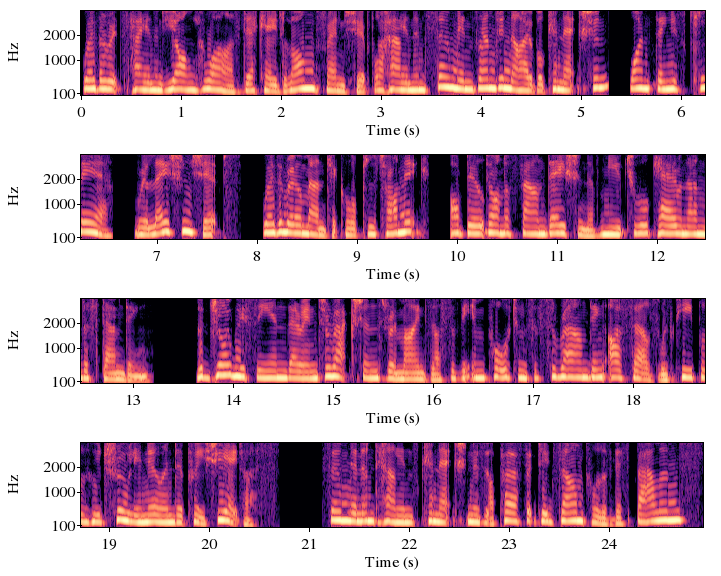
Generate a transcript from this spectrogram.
whether it's Han and Yonghwa's decade-long friendship or Han and Somin's undeniable connection, one thing is clear, relationships, whether romantic or platonic, are built on a foundation of mutual care and understanding. The joy we see in their interactions reminds us of the importance of surrounding ourselves with people who truly know and appreciate us. So Min and Han's connection is a perfect example of this balance,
